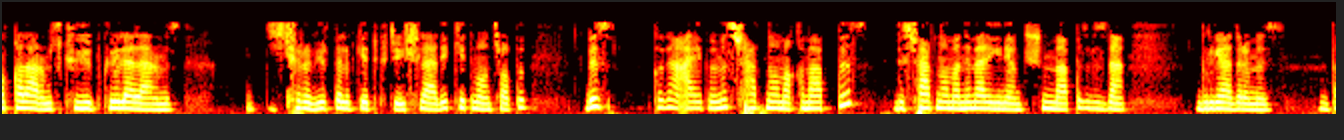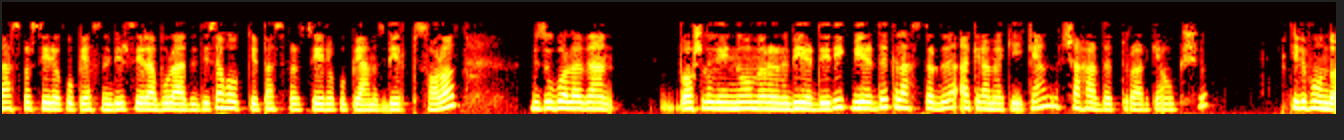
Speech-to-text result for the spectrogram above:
orqalarimiz kuyib ko'ylaklarimiz chirib yirtilib ketguncha ishladik ketmon chopib. Biz qilgan aybimiz shartnoma qilmabmiz biz shartnoma nimaligini ham tushunmabmiz bizdan brigadirimiz pasport seriya kopiyasini bersanglar bo'ladi desa ho'p deb pasport seriya kopiyamizni beribmiz xolos. Biz u boladan boshlig'ing nomerini ber dedik. Berdi klasterda akram aka ekan shaharda turar ekan u kishi. Telefonda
